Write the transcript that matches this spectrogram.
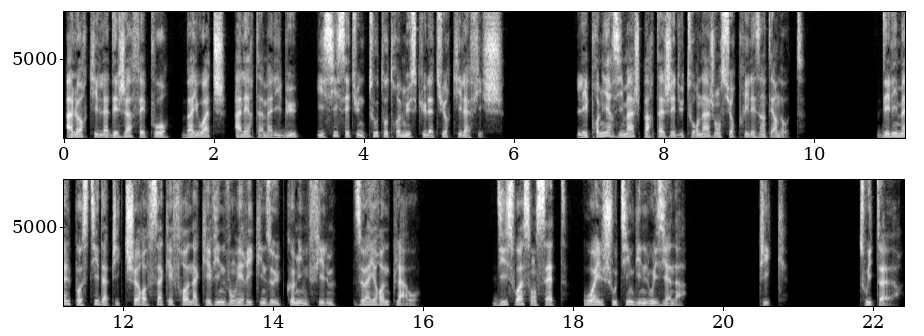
Alors qu'il l'a déjà fait pour Bywatch, Alerte à Malibu, ici c'est une toute autre musculature qu'il affiche. Les premières images partagées du tournage ont surpris les internautes. Daily Mail posted a picture of Zac Efron à Kevin Von Erich in the upcoming film, The Iron Claw. 1067, while shooting in Louisiana. Pic. Twitter.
